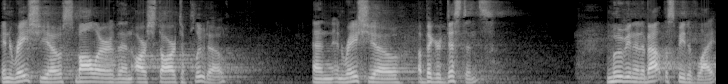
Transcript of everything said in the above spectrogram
in ratio smaller than our star to Pluto, and in ratio a bigger distance, moving at about the speed of light,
